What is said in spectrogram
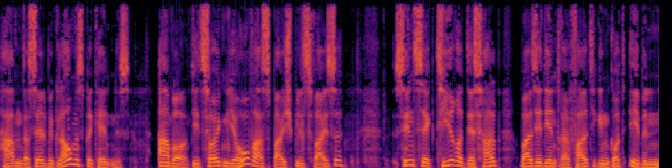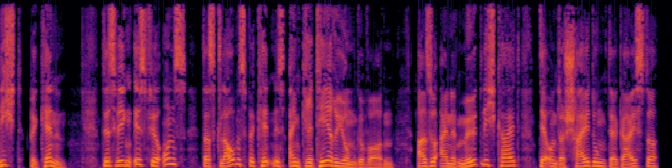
haben dasselbe Glaubensbekenntnis, aber die Zeugen Jehovas beispielsweise sind Sektierer deshalb, weil sie den dreifaltigen Gott eben nicht bekennen. Deswegen ist für uns das Glaubensbekenntnis ein Kriterium geworden, also eine Möglichkeit der Unterscheidung der Geister,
